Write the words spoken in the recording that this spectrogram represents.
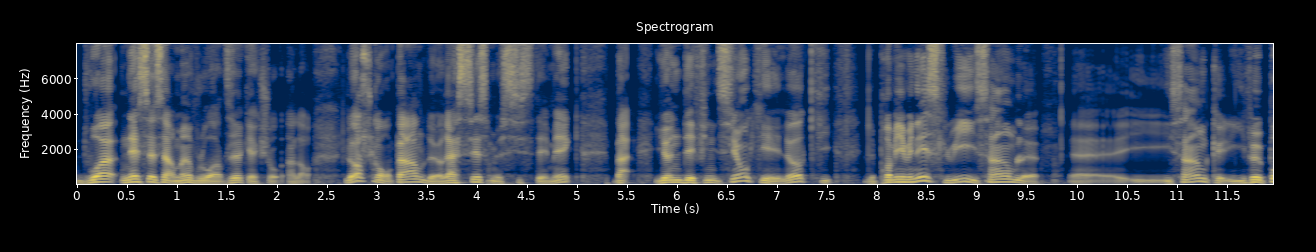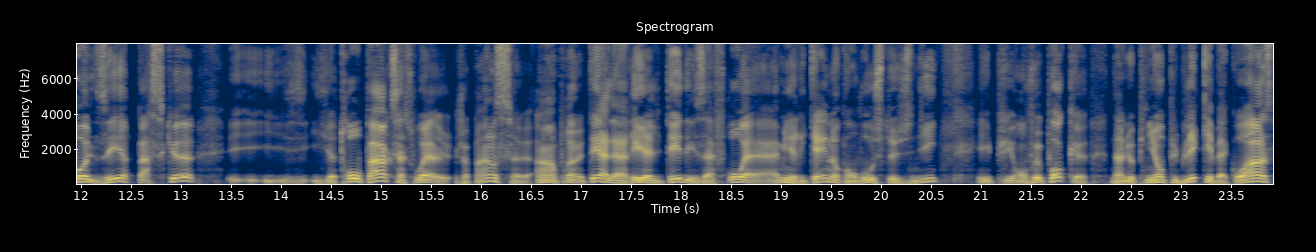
doit nécessairement vouloir dire quelque chose. Alors, lorsqu'on parle de racisme systémique, ben, il y a une définition qui est là le premier ministre, lui, il semble, euh, il semble qu'il veut pas le dire parce que il, a trop peur que ça soit, je pense, emprunté à la réalité des Afro-Américains qu'on voit aux États-Unis. Et puis, on veut pas que dans l'opinion publique québécoise,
